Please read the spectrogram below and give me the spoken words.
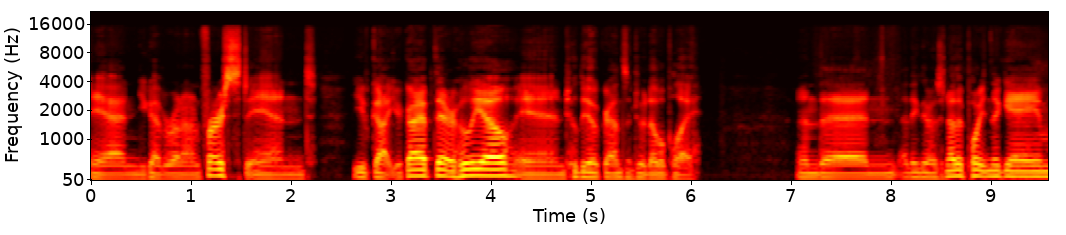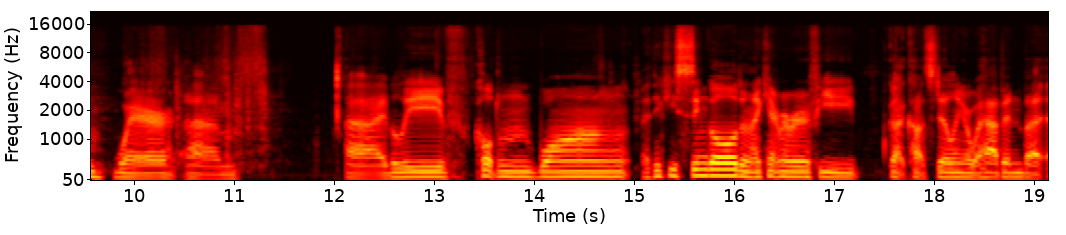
and you have a runner on first, and you've got your guy up there, Julio, and Julio grounds into a double play. And then I think there was another point in the game where um, I believe Kolten Wong, I think he singled, and I can't remember if he got caught stealing or what happened, but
